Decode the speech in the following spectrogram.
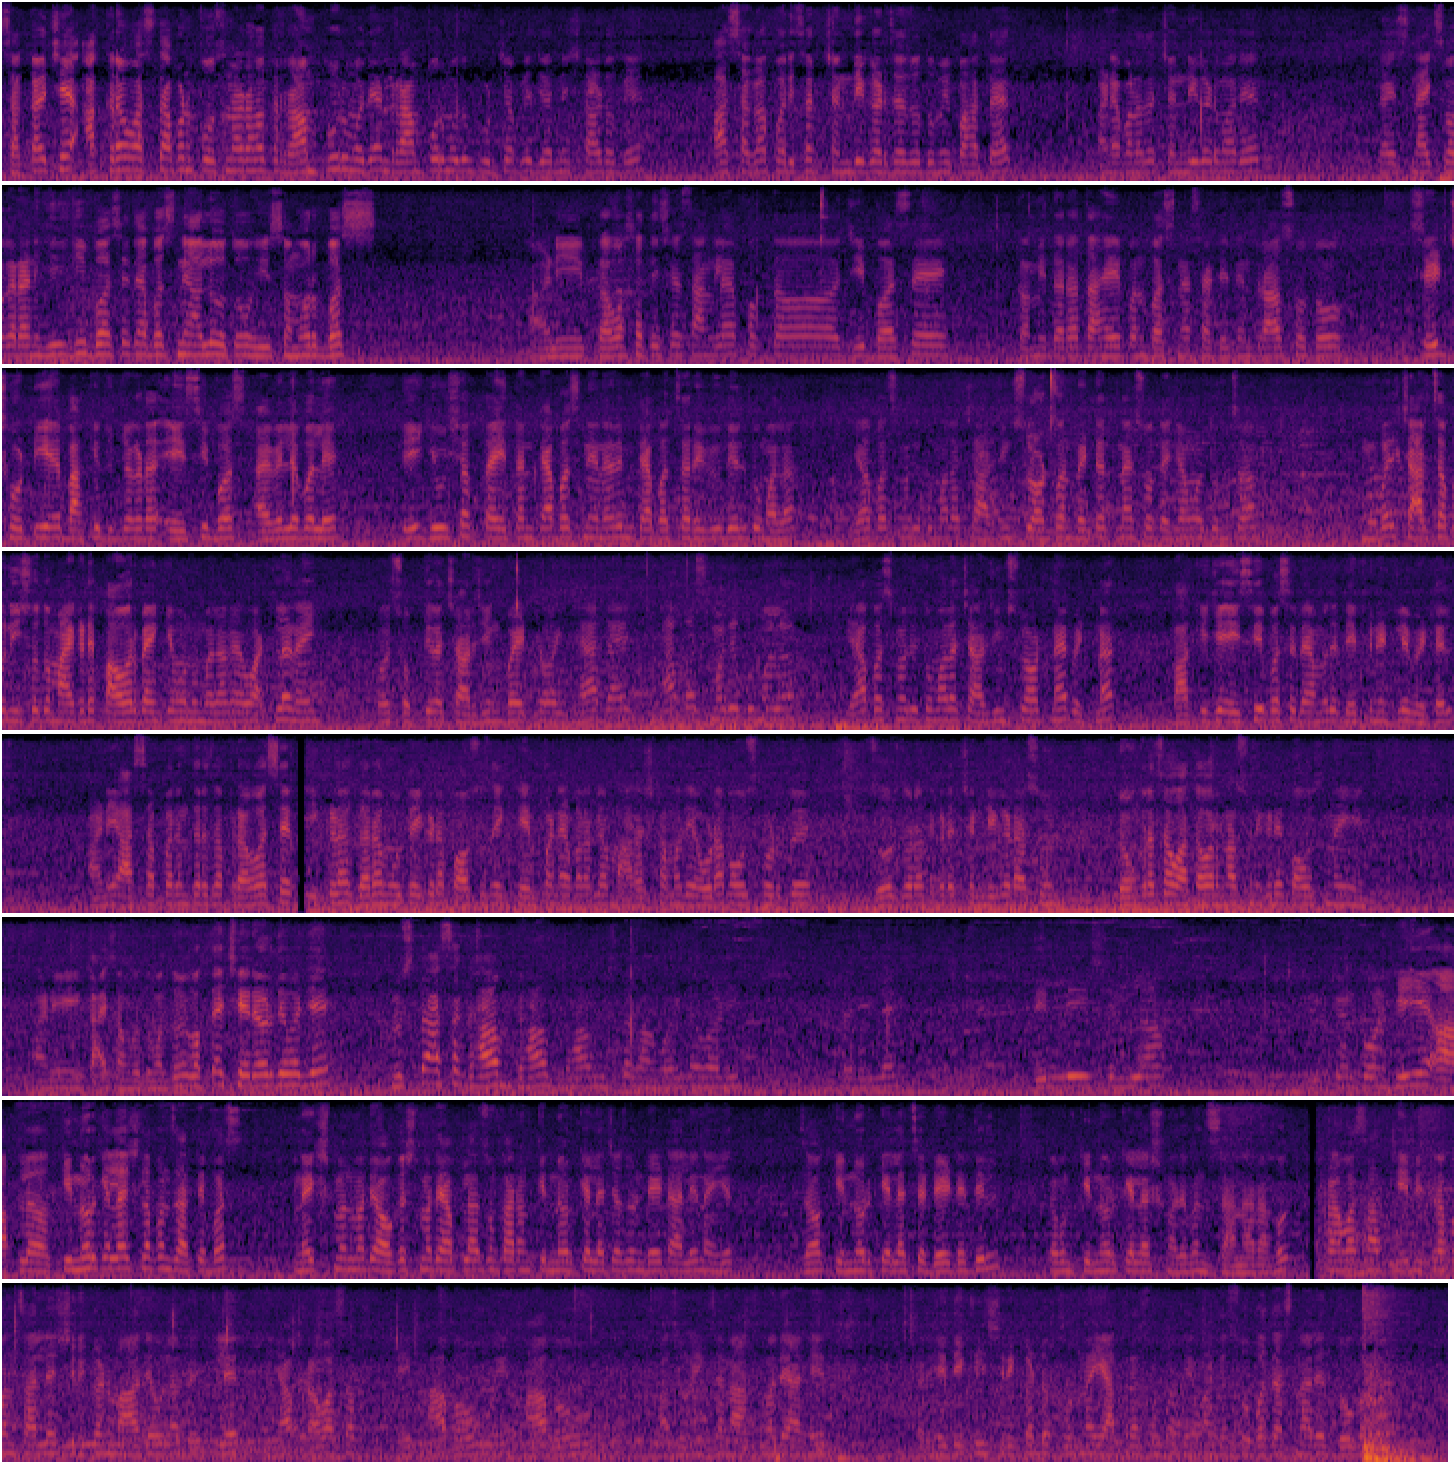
सकाळचे अकरा वाजता आपण पोहोचणार आहोत रामपूरमध्ये आणि रामपूरमधून पुढची आपली जर्नी स्टार्ट होते. हा सगळा परिसर चंदीगडचा जो तुम्ही पाहतायत. आणि आपण आता चंदीगडमध्ये काही स्नॅक्स वगैरे आणि ही जी बस आहे त्या बसने आलो होतो ही समोर बस. आणि प्रवास अतिशय चांगला आहे फक्त जी बस आहे कमी दरात आहे पण बसण्यासाठी ते त्रास होतो. सीट छोटी आहे बाकी तुमच्याकडं ए सी बस अवेलेबल आहे. ते घेऊ शकता इथं आणि त्या बसने येणार आहे. मी त्या बसचा रिव्ह्यू देईल तुम्हाला. या बसमध्ये तुम्हाला चार्जिंग स्लॉट पण भेटत नाही सो त्याच्यामुळे तुमचा मोबाईल चार्जचा पण इश्यू होतो. माझ्याकडे पॉवर बँक आहे म्हणून मला काही वाटलं नाही. पण सोबतीला चार्जिंग बॅग ठेवा. ह्या बॅग ह्या बसमध्ये तुम्हाला या बसमध्ये तुम्हाला चार्जिंग स्लॉट नाही भेटणार. बाकी जे ए सी बस आहे त्यामध्ये डेफिनेटली भेटेल. आणि आतापर्यंतचा प्रवास आहे इकडं गरम होतं इकडं पावसाचा एक थेंब पण आहे पण आपल्या महाराष्ट्रामध्ये एवढा पाऊस पडतोय जोर जोरात इकडे चंडीगड असून डोंगराचं वातावरण असून इकडे पाऊस नाही आहे. आणि काय सांगू तुम्हाला? तुम्ही बघताय चेहऱ्यावरती म्हणजे नुसतं असं घाम घाम घाम नुसतं घाम. वैदवाडी लिहिलं आहे. दिल्ली शिमला कोण? ही आपलं किन्नौर कैलाशला पण जाते बस. नेक्स्ट मंथमध्ये ऑगस्टमध्ये आपलं अजून कारण किन्नौर केल्याचे अजून डेट आले नाही आहेत जेव्हा किन्नौर केल्याचे डेट येतील तर आपण किन्नौर कैलाशमध्ये पण जाणार आहोत. प्रवासात हे मित्र पण चालले श्रीखंड महादेवला भेटलेत. या प्रवासात एक हा भाऊ एक हा भाऊ. अजून एक जण आतमध्ये आहेत. तर हे देखील श्रीखंड पूर्ण यात्रासोबत हे माझ्या सोबत असणारे दोघं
